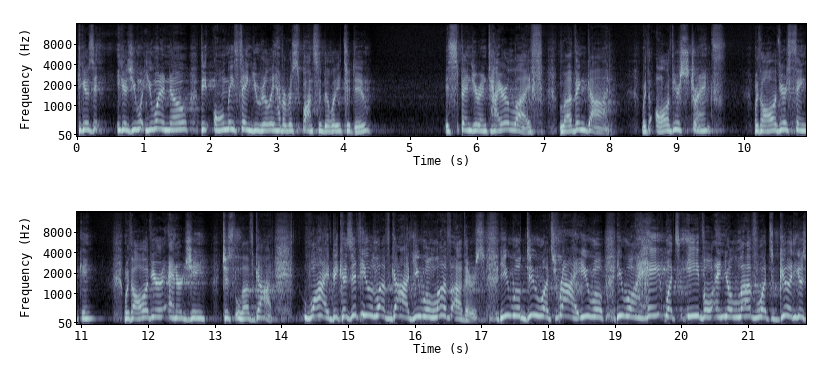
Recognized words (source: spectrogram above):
He goes, he goes you, you want to know the only thing you really have a responsibility to do? Is spend your entire life loving God with all of your strength, with all of your thinking, with all of your energy, just love God. Why? Because if you love God, you will love others. You will do what's right. You will, you will hate what's evil and you'll love what's good. He goes,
